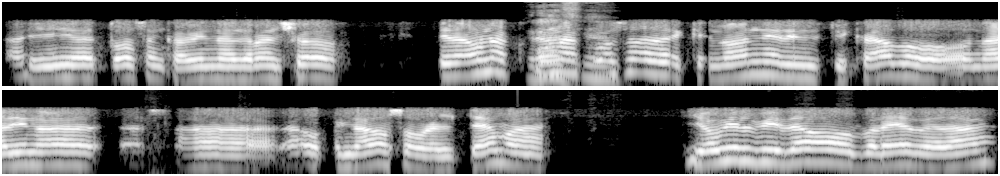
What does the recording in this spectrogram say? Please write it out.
Ahí a todos en cabina, gran show. Mira, una, una cosa de que no han identificado o nadie ha, ha opinado sobre el tema. Yo vi el video breve, ¿verdad?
